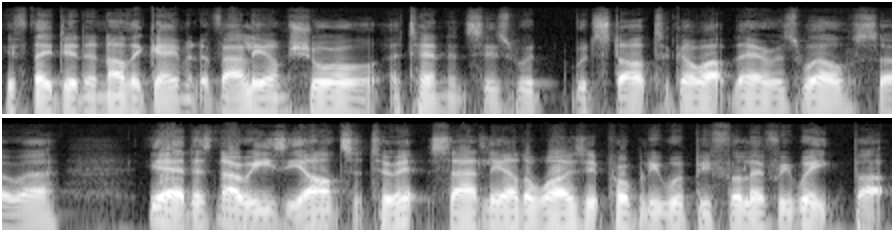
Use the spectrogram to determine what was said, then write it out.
if they did another game at the Valley, I'm sure attendances would, would start to go up there as well. So, uh, yeah, there's no easy answer to it, sadly. Otherwise, it probably would be full every week. But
